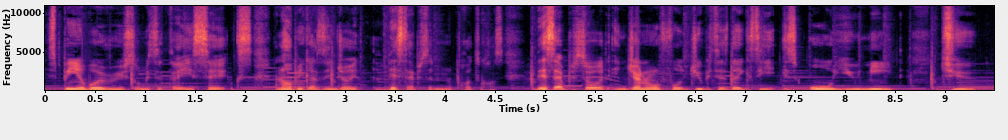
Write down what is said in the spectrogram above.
It's been your boy Russo, Mr. 36, and I hope you guys enjoyed this episode of the podcast. This episode, in general, for Jupiter's Legacy is all you need to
